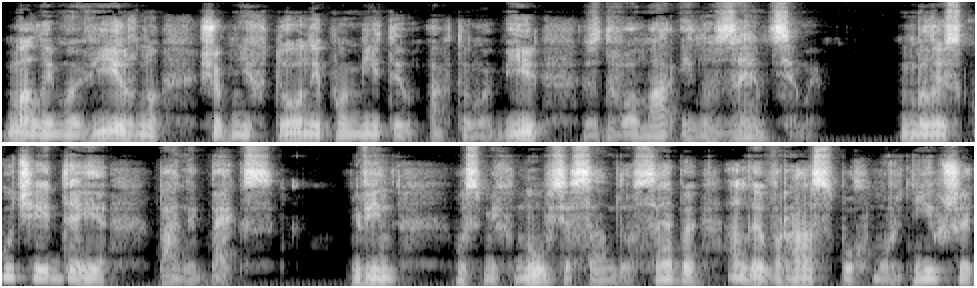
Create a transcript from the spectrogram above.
Мало ймовірно, щоб ніхто не помітив автомобіль з двома іноземцями. Блискуча ідея, пане Бекс. Він усміхнувся сам до себе, але враз, похмурнівши,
